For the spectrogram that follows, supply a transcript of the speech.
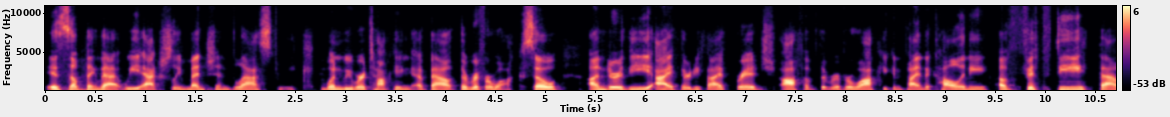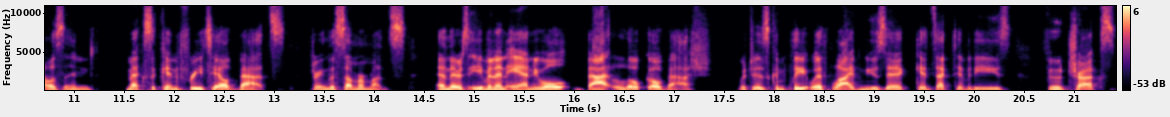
is something that we actually mentioned last week when we were talking about the Riverwalk. So, under the I 35 bridge off of the Riverwalk, you can find a colony of 50,000 Mexican free tailed bats during the summer months. And there's even an annual Bat Loco Bash, which is complete with live music, kids' activities, food trucks,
